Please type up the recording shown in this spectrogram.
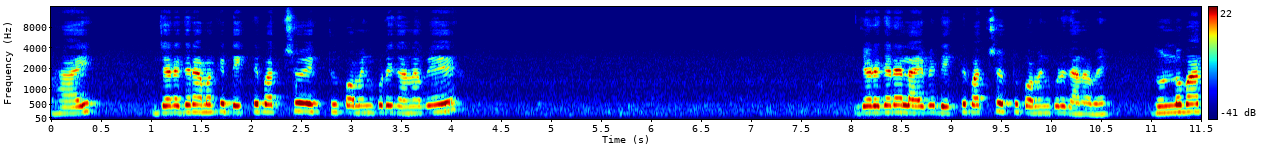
ভাই। যারা যারা আমাকে দেখতে পাচ্ছ, একটু কমেন্ট করে জানাবে। যারা যারা লাইভে দেখতে পাচ্ছ, একটু কমেন্ট করে জানাবে। ধন্যবাদ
